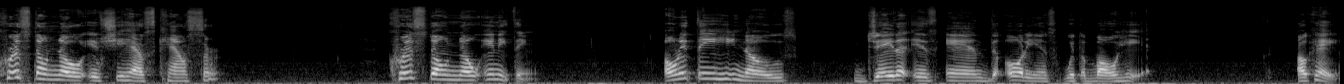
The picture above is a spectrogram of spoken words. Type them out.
Chris don't know if she has cancer. Chris don't know anything. Only thing he knows, Jada is in the audience with a bald head. Okay.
